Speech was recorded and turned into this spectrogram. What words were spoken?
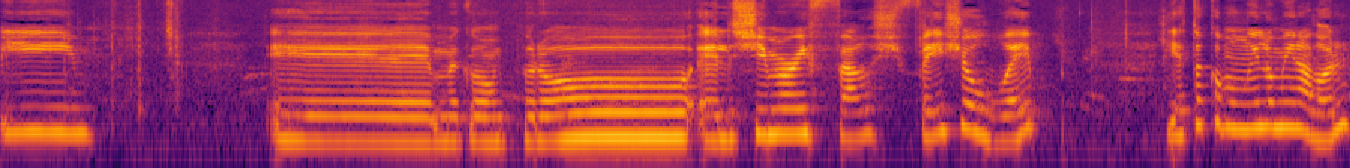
Y eh, me compró el Shimmery Facial Wave. Y esto es como un iluminador.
